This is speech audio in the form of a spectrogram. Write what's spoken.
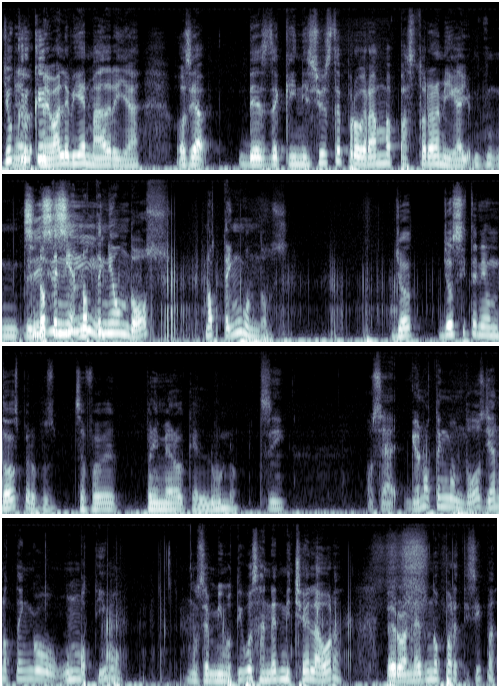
Yo me, creo que me vale bien madre ya. O sea, desde que inició este programa, Pastor era mi gallo. Sí, no, sí, tenía, no tenía un 2. No tengo un 2. yo, yo sí tenía un 2, pero pues se fue primero que el 1. Sí. O sea, yo no tengo un 2, ya no tengo un motivo. O sea, mi motivo es Annette Michel ahora. Pero Annette no participa.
